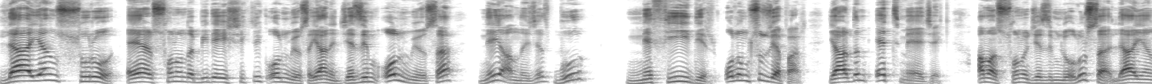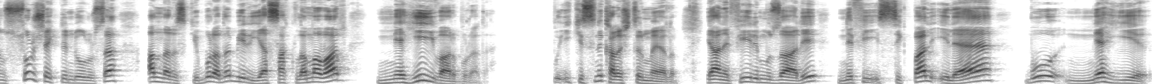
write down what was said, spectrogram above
La yansuru eğer sonunda bir değişiklik olmuyorsa yani cezim olmuyorsa neyi anlayacağız? Bu nefidir. Olumsuz yapar. Yardım etmeyecek. Ama sonu cezimli olursa la yansur şeklinde olursa anlarız ki burada bir yasaklama var. Nehi var burada. Bu ikisini karıştırmayalım. Yani fiil muzari nefi istikbal ile bu nehyi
